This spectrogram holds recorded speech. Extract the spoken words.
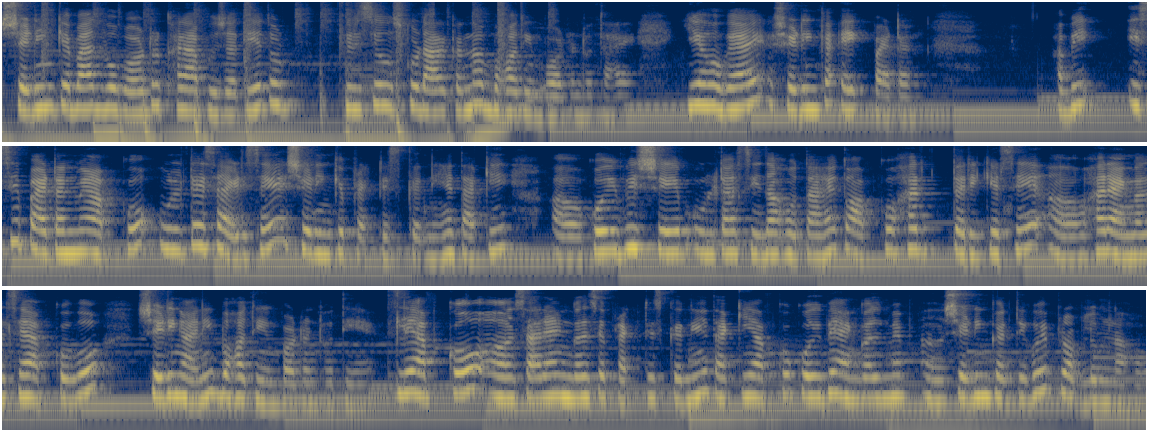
शेडिंग के बाद वो बॉर्डर ख़राब हो जाती है तो फिर से उसको डार्क करना बहुत इंपॉर्टेंट होता है। ये हो गया है शेडिंग का एक पैटर्न। अभी इसी पैटर्न में आपको उल्टे साइड से शेडिंग की प्रैक्टिस करनी है ताकि आ, कोई भी शेप उल्टा सीधा होता है तो आपको हर तरीके से आ, हर एंगल से आपको वो शेडिंग आनी बहुत ही इंपॉर्टेंट होती है। इसलिए आपको आ, सारे एंगल से प्रैक्टिस करनी है ताकि आपको कोई भी एंगल में शेडिंग करते हुए प्रॉब्लम ना हो।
